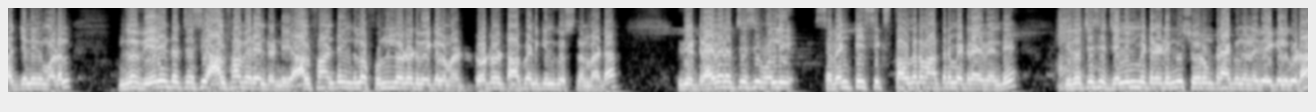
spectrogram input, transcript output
పద్దెనిమిది మోడల్ ఇందులో వేరియంట్ వచ్చేసి ఆల్ఫా వేరియంట్ అండి. ఆల్ఫా అంటే ఇందులో ఫుల్ లోడెడ్ వెహికల్ అనమాట టోటల్ టాప్ ఎండ్ కిందకి వస్తుంది అనమాట ఇది డ్రైవర్ వచ్చేసి ఓన్లీ సెవెంటీ సిక్స్ థౌసండ్ మాత్రమే డ్రైవ్ అయింది ఇది వచ్చేసి genuine meter reading showroom track ఉందండి వెహికల్ కూడా.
